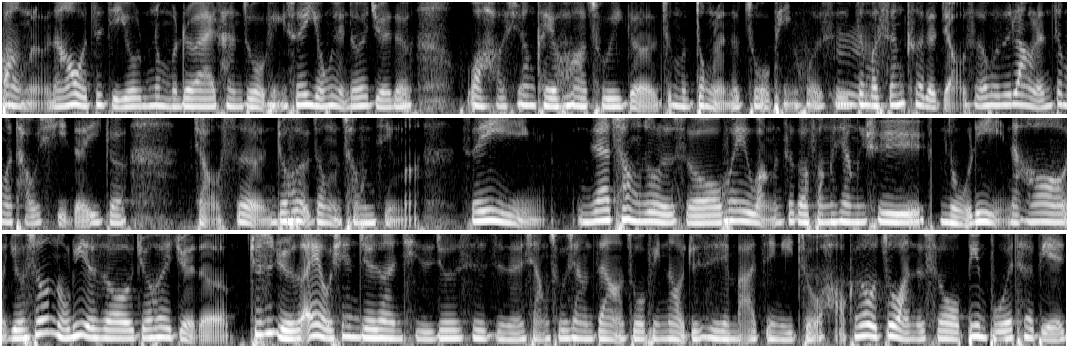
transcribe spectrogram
棒了。然后我自己又那么热爱看作品，所以永远都会觉得，哇，好希望可以画出一个这么动人的作品，或者是这么深刻的角色，或是让人这么讨喜的一个角色，你就会有这种憧憬嘛。所以。你在创作的时候会往这个方向去努力，然后有时候努力的时候就会觉得，就是觉得说，哎，我现阶段其实就是只能想出像这样的作品，那我就是先把它尽力做好。可是我做完的时候，我并不会特别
